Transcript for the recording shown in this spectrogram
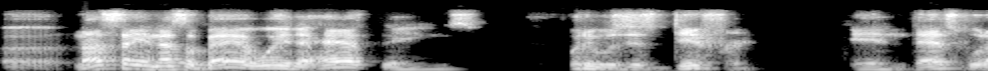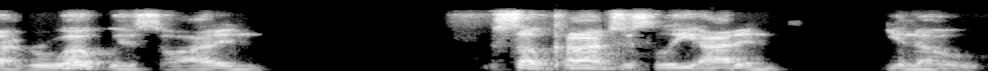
Uh, not saying that's a bad way to have things, but it was just different, and that's what I grew up with. So I didn't subconsciously, I didn't, you know,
